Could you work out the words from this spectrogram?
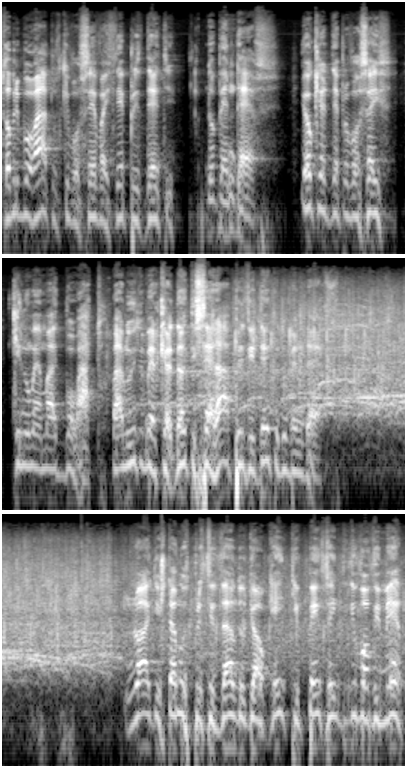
sobre boatos que você vai ser presidente do BNDES. Eu quero dizer para vocês que não é mais boato. Aloysio Mercadante será presidente do BNDES. Nós estamos precisando de alguém que pense em desenvolvimento,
